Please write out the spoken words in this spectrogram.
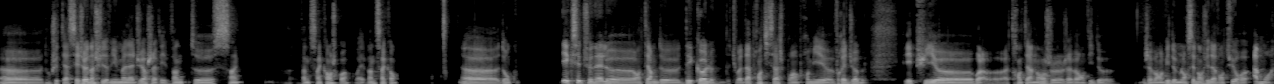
Euh, donc j'étais assez jeune. Hein. je suis devenu manager. J'avais 25, 25 ans, je crois. Ouais, 25 ans. Euh, donc exceptionnel en termes d'école, tu vois, d'apprentissage pour un premier vrai job. Et puis voilà, à 31 ans, j'avais envie de j'avais envie de me lancer dans une aventure à moi.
